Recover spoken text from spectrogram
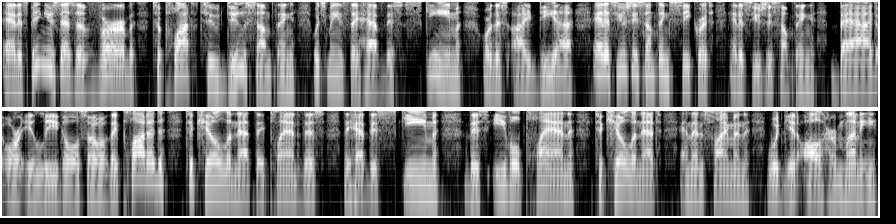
and it's being used as a verb to plot to do something, which means they have this scheme or this idea, and it's usually something secret and it's usually something bad or illegal. So they plotted to kill Lynette. They planned this. They had this scheme, this evil plan to kill Lynette, and then Simon would get all her money.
